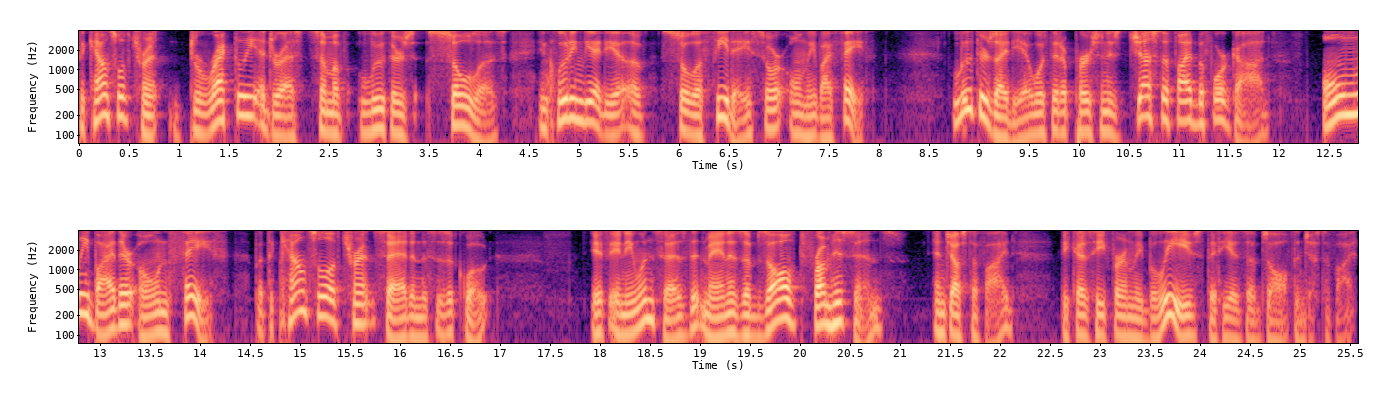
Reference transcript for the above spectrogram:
The Council of Trent directly addressed some of Luther's solas, including the idea of sola fides, or only by faith. Luther's idea was that a person is justified before God only by their own faith. But the Council of Trent said, and this is a quote If anyone says that man is absolved from his sins and justified because he firmly believes that he is absolved and justified,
